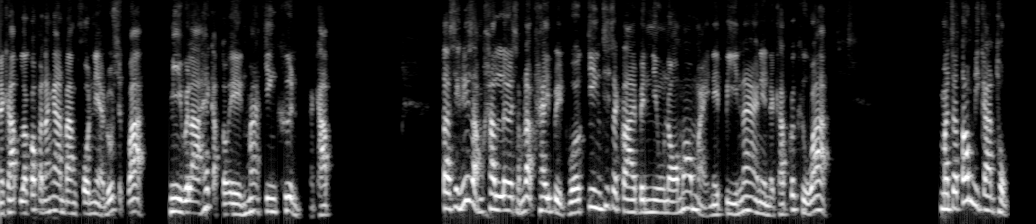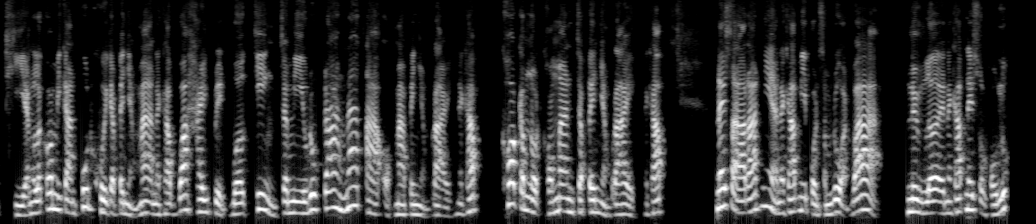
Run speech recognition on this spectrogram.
นะครับแล้วก็พนักงานบางคนเนี่ยรู้สึกว่ามีเวลาให้กับตัวเองมากยิ่งขึ้นนะครับ แต่สิ่งที่สำคัญเลยสำหรับ hybrid working ที่จะกลายเป็น new normal ใหม่ในปีหน้าเนี่ยนะครับ ก็คือว่า มันจะต้องมีการถกเถียง แล้วก็มีการพูดคุยกันเป็นอย่างมากนะครับ ว่า hybrid working จะมีรูปร่างหน้าตาออกมาเป็นอย่างไรนะครับ ข้อกำหนดของมันจะเป็นอย่างไรนะครับ ในสหรัฐเนี่ยนะครับมีผลสำรวจว่าหนึ่งเลยนะครับ ในส่วนของลูก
